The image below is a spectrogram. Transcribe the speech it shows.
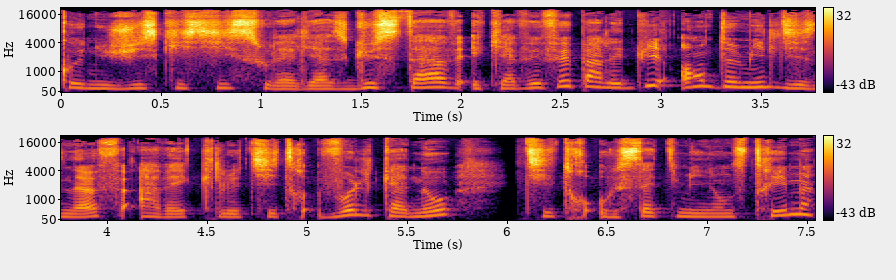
connu jusqu'ici sous l'alias Gustave et qui avait fait parler de lui en 2019 avec le titre Volcano, titre aux 7 millions de streams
